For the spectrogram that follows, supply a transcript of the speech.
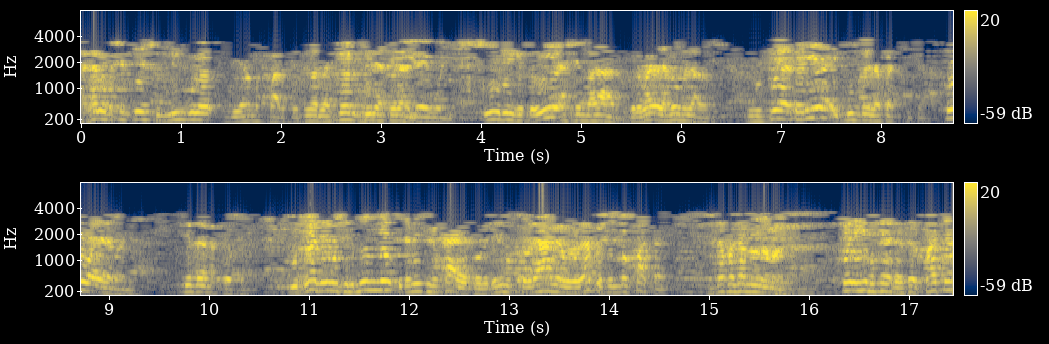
Acá lo que se tiene es un vínculo de ambas partes, una relación bilateral. Y. Uno tiene que pedir a embalar, pero va de los dos lados. Estudia la teoría y cumple la práctica. Todo va de la mano. Siempre las cosas. Y por ahora tenemos el mundo que también se nos cae, porque tenemos programa, abogado, pero son dos patas. Nos está faltando una más. Después dijimos que era la tercera pata,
